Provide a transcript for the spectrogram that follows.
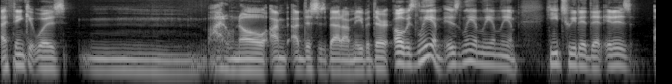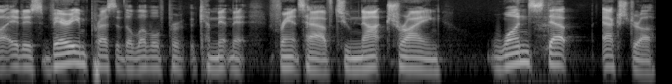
I think it was mm, I don't know. I'm uh, this is bad on me, but there. Oh, was Liam. Is Liam. Liam. Liam. He tweeted that it is uh, it is very impressive the level of per- commitment France have to not trying one step extra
